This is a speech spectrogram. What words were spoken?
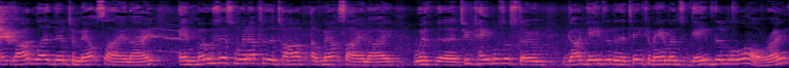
and God led them to Mount Sinai. And Moses went up to the top of Mount Sinai with the two tables of stone. God gave them the Ten Commandments, gave them the law, right?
